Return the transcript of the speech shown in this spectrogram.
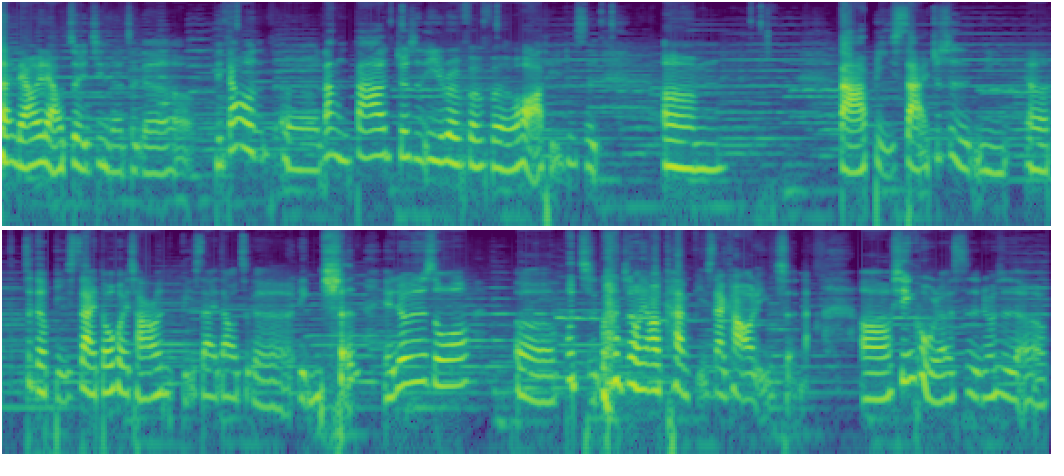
来聊一聊最近的这个比较呃让大家就是议论纷纷的话题，就是嗯打比赛，就是你呃这个比赛都会常常比赛到这个凌晨，也就是说。呃，不止观众要看比赛看到凌晨啊，呃，辛苦的是就是呃，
